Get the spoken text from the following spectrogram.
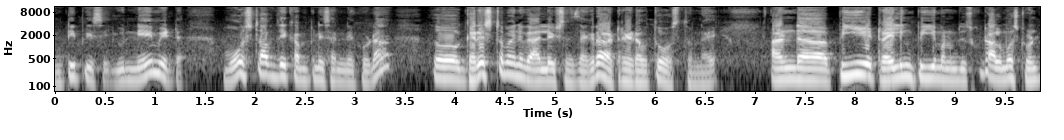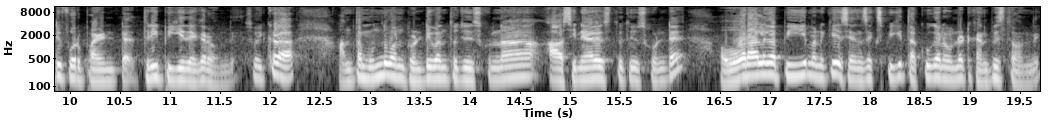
NTPC you name it most of the companies అన్నీ కూడా గరిష్టమైన వాల్యుయేషన్స్ దగ్గర ట్రేడ్ అవుతూ వస్తున్నాయి. అండ్ పీఈ ట్రైలింగ్ పీఈ మనం చూసుకుంటే almost twenty four point three PE దగ్గర ఉంది. సో ఇక్కడ అంతకుముందు మనం ట్వంటీ వన్తో తీసుకున్న ఆ సినారియస్తో చూసుకుంటే ఓవరాల్గా పీఈ మనకి సెన్సెక్స్ పీఈ తక్కువగానే ఉన్నట్టు కనిపిస్తుంది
